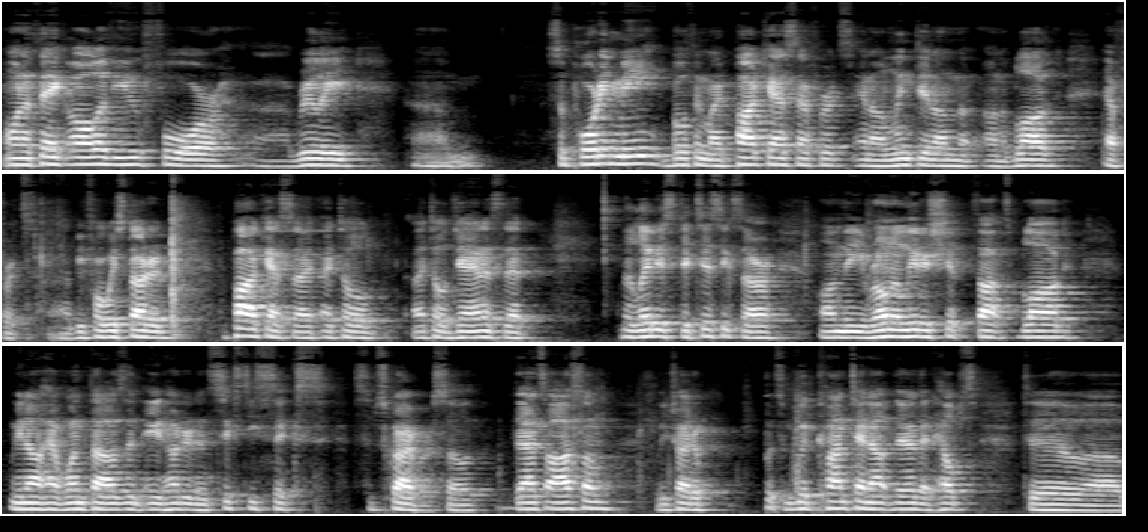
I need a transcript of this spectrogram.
I want to thank all of you for uh, really um, supporting me both in my podcast efforts and on LinkedIn on the on the blog efforts. Uh, before we started the podcast, I, I told I told Janice that the latest statistics are on the Ronin Leadership Thoughts blog. We now have 1,866 subscribers. So that's awesome. We try to put some good content out there that helps to uh,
